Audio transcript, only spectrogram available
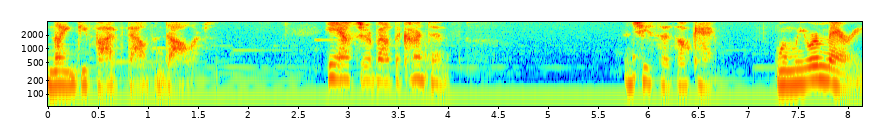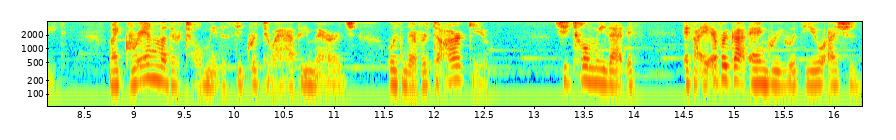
$95,000. He asks her about the contents. And she says, Okay, when we were married, my grandmother told me the secret to a happy marriage was never to argue. She told me that if, if I ever got angry with you, I should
